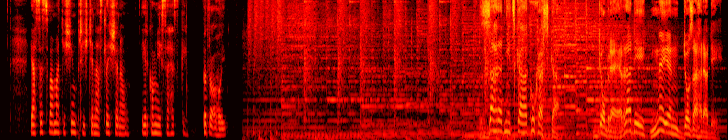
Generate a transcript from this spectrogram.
Já se s váma těším příště naslyšenou. Jirko, měj se hezky. Petro, ahoj. Zahradnická kuchařka. Dobré rady nejen do zahrady.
